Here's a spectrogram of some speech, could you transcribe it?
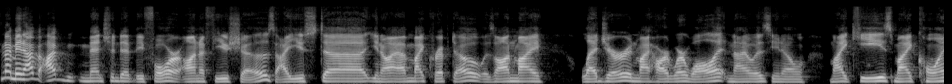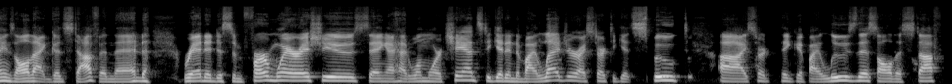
And I mean, I've I've mentioned it before on a few shows. I used to, you know, I have my crypto. It was on my ledger in my hardware wallet and I was, you know, my keys, my coins, all that good stuff. And then ran into some firmware issues saying I had one more chance to get into my ledger. I start to get spooked. Uh, I start to think if I lose this, all this stuff.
